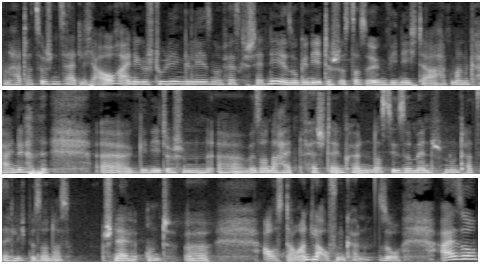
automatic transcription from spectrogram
man hat da zwischenzeitlich auch einige Studien gelesen und festgestellt, nee, so genetisch ist das irgendwie nicht. Da hat man keine äh, genetischen äh, Besonderheiten feststellen können, dass diese Menschen nun tatsächlich besonders schnell und äh, ausdauernd laufen können. So, also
